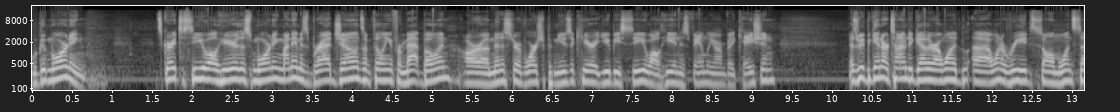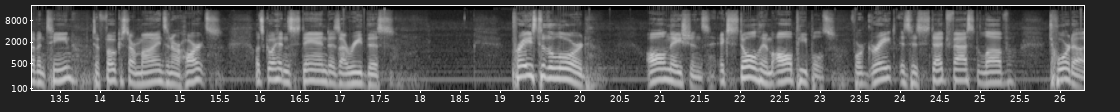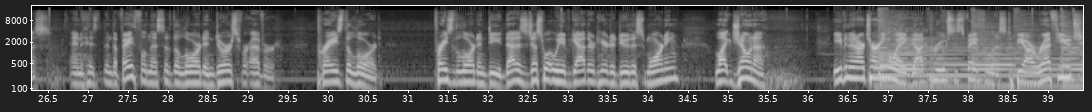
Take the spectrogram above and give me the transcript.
Well, good morning. It's great to see you all here this morning. My name is Brad Jones. I'm filling in for Matt Bowen, our uh, Minister of Worship and Music here at UBC, while he and his family are on vacation. As we begin our time together, I want, uh, I want to read Psalm 117 to focus our minds and our hearts. Let's go ahead and stand as I read this. Praise to the Lord, all nations. Extol him, all peoples. For great is his steadfast love toward us, and, his, and the faithfulness of the Lord endures forever. Praise the Lord. Praise the Lord indeed. That is just what we have gathered here to do this morning. Like Jonah, even in our turning away, God proves his faithfulness to be our refuge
